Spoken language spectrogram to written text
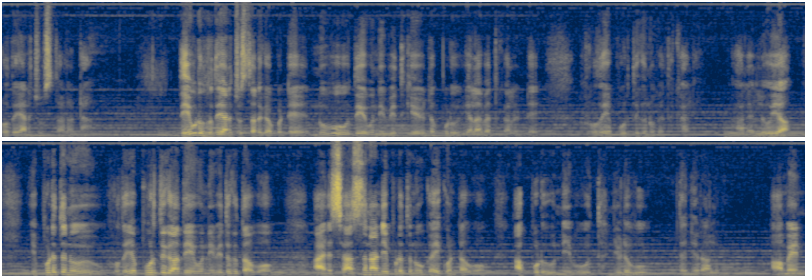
హృదయాన్ని చూస్తాడట. దేవుడు హృదయాన్ని చూస్తాడు కాబట్టి నువ్వు దేవుని వెతికేటప్పుడు ఎలా వెతకాలంటే హృదయపూర్తిగా నువ్వు వెతకాలి. అలెలుయ ఎప్పుడైతే నువ్వు హృదయపూర్తిగా దేవుణ్ణి వెతుకుతావో ఆయన శాసనాన్ని ఎప్పుడైతే నువ్వు గైకొంటావో అప్పుడు నీవు ధన్యుడవు ధన్యురాలువు. ఆమెన్.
